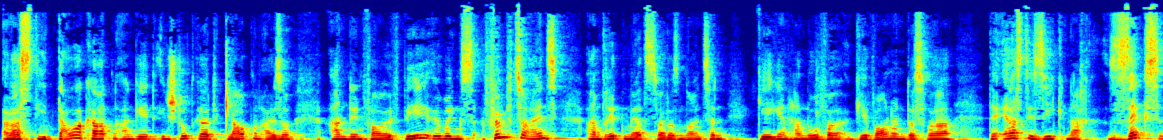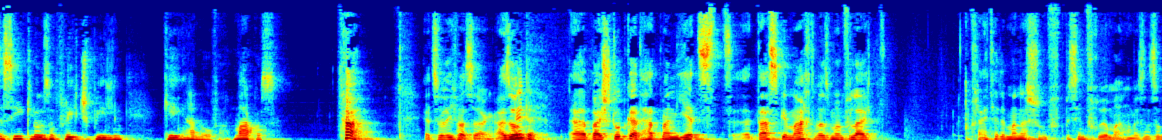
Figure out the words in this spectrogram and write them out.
Was die Dauerkarten angeht, in Stuttgart glaubt man also an den VfB. Übrigens 5 zu 1 am 3. März 2019 gegen Hannover gewonnen. Das war der erste Sieg nach sechs sieglosen Pflichtspielen gegen Hannover. Markus. Ha, jetzt will ich was sagen. Also äh, bei Stuttgart hat man jetzt äh, das gemacht, was man vielleicht Vielleicht hätte man das schon ein bisschen früher machen müssen, so,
